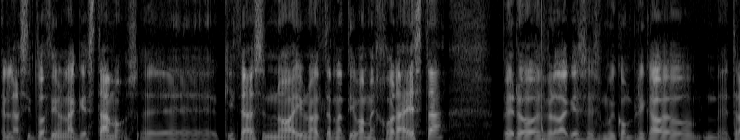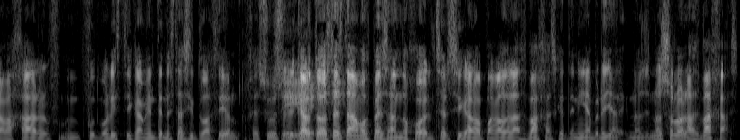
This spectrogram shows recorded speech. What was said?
la situación en la que estamos. Eh, quizás no hay una alternativa mejor a esta, pero es verdad que es, es muy complicado eh, trabajar futbolísticamente en esta situación. Jesús, Sí, claro, todos y- estábamos pensando, joder, el Chelsea, claro, ha pagado las bajas que tenía, pero ya no, no solo las bajas,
